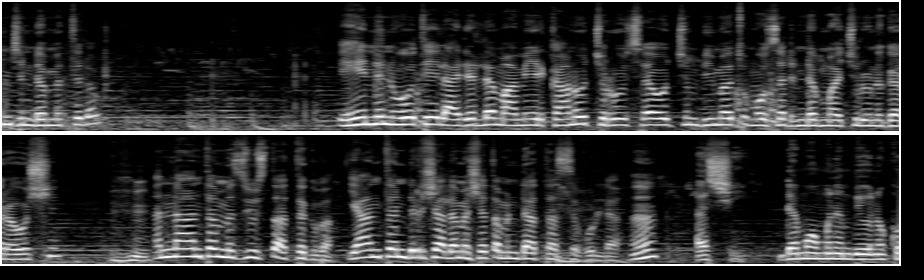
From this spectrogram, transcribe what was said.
ለጉንንች እንደምትለው ይህንን ሆቴል አይደለም አሜሪካኖች ሩሲያዎችን ቢመጡ መውሰድ እንደማይችሉ ንገረው። እሺ። እና አንተም እዚህ ውስጥ አትግባ። የአንተን ድርሻ ለመሸጥም እንዳታስቡላ። እሺ። ደግሞ ምንም ቢሆን እኮ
